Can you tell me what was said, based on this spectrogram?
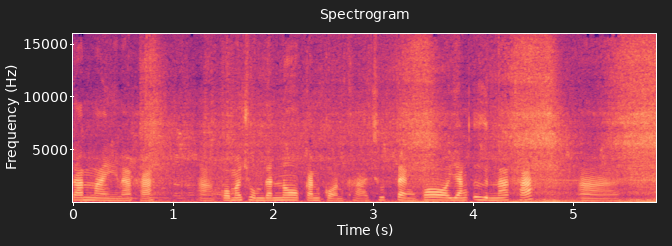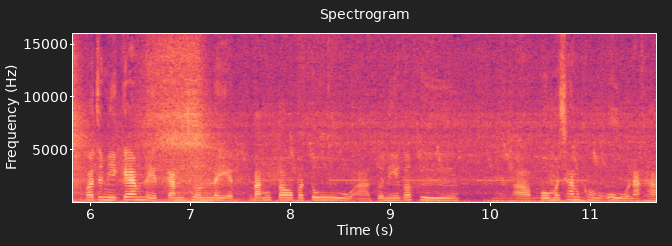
ด้านในนะคะ อ่าก็มาชมด้านนอกกันก่อนค่ะ ชุดแต่งก็ยังอื่นนะคะอ่าก็จะมีแก้มเลดกันชนเลดบังตอประตูอ่าตัวนี้ก็คืออาโปรโมชั่นของอู่นะคะ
